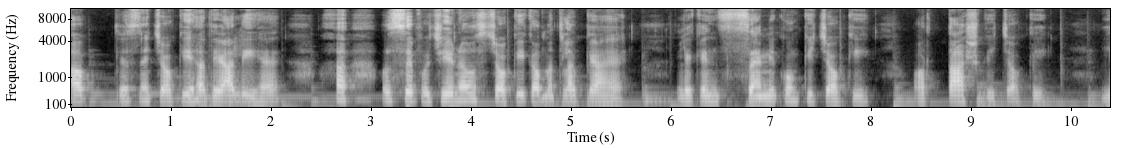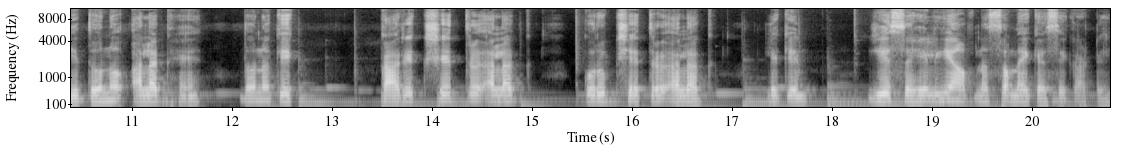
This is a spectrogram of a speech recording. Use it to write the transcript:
अब जिसने चौकी हथियाली है उससे पूछिए ना, उस चौकी का मतलब क्या है? लेकिन सैनिकों की चौकी और ताश की चौकी, ये दोनों अलग हैं। दोनों के कार्य क्षेत्र अलग, कुरुक्षेत्र अलग, लेकिन ये सहेलियाँ अपना समय कैसे काटें?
